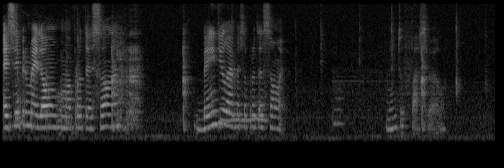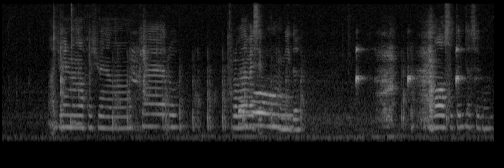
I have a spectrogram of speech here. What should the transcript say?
É sempre melhor uma proteção, né? Bem de leve essa proteção é. Muito fácil ela. Adveneno não, flecha de não quero. O problema vai ser comida. Nossa, 30 segundos.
